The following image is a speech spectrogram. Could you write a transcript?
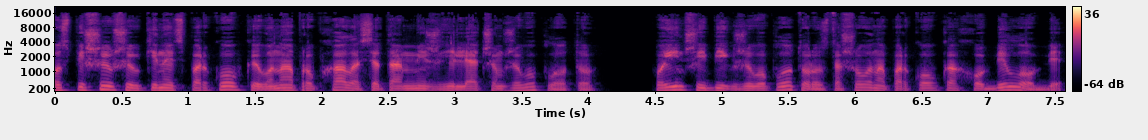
Поспішивши в кінець парковки, вона пропхалася там між гіллячим живоплоту. По інший бік живоплоту розташована парковка хобі лоббі.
